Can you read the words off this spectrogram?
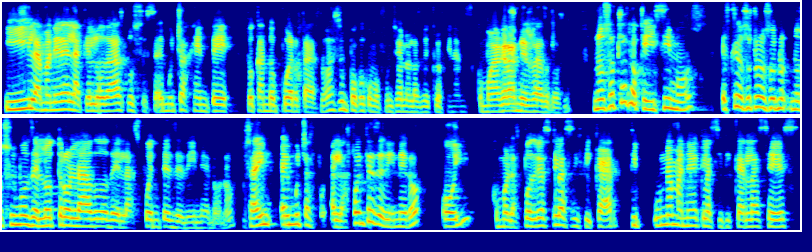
Y la manera en la que lo das, pues hay mucha gente tocando puertas, ¿no? Es un poco como funcionan las microfinanzas, como a grandes rasgos. ¿no? Nosotros lo que hicimos es que nosotros, nosotros nos fuimos del otro lado de las fuentes de dinero, ¿no? O sea, hay, hay muchas, las fuentes de dinero hoy como las podrías clasificar, una manera de clasificarlas es,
